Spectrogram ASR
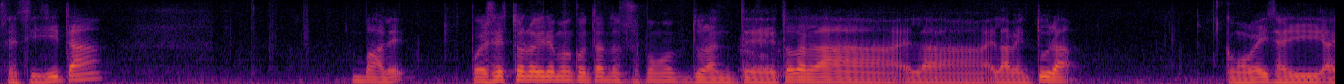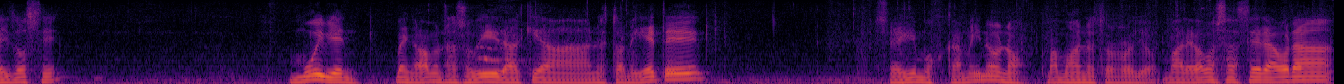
sencillita. Vale, pues esto lo iremos encontrando, supongo, durante toda la, aventura. Como veis, hay, hay 12. Muy bien. Venga, vamos a subir aquí a nuestro amiguete. Seguimos camino. No, vamos a nuestro rollo. Vale, vamos a hacer ahora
